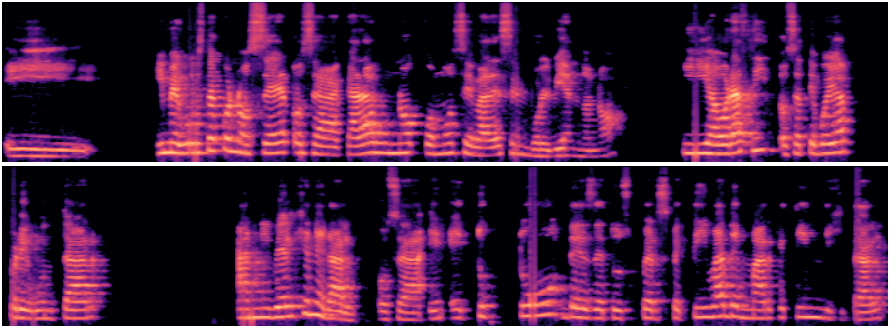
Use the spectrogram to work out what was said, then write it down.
Y, y me gusta conocer, o sea, cada uno cómo se va desenvolviendo, ¿no? Y ahora sí, o sea, te voy a preguntar a nivel general, o sea, tú, tú desde tu perspectiva de marketing digital,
